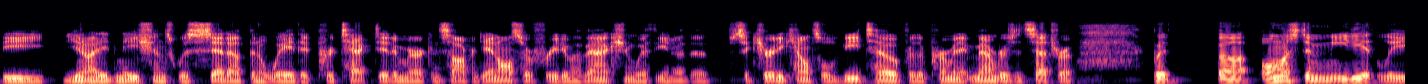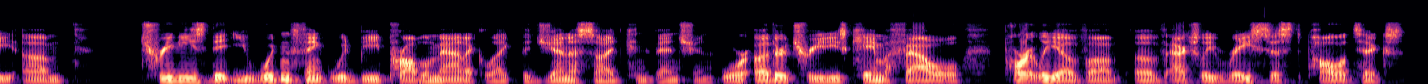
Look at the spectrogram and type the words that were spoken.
the United Nations was set up in a way that protected American sovereignty and also freedom of action with, you know, the Security Council veto for the permanent members, et cetera. But uh, almost immediately, um, treaties that you wouldn't think would be problematic, like the Genocide Convention or other treaties, came afoul partly of uh, of actually racist politics,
